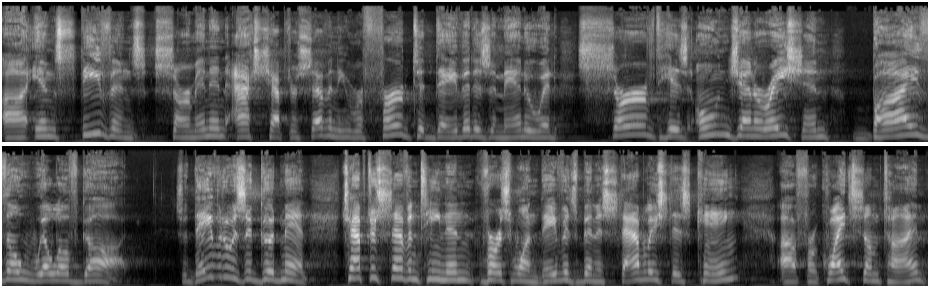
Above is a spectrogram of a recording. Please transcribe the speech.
uh, in Stephen's sermon in Acts chapter 7, he referred to David as a man who had served his own generation by the will of God. So David was a good man. Chapter 17 in verse 1 David's been established as king uh, for quite some time.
